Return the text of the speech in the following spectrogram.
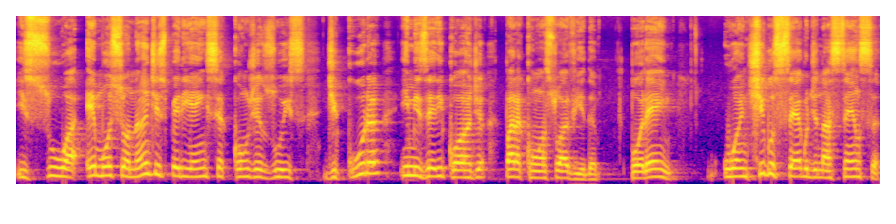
e sua emocionante experiência com Jesus de cura e misericórdia para com a sua vida. Porém, o antigo cego de nascença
